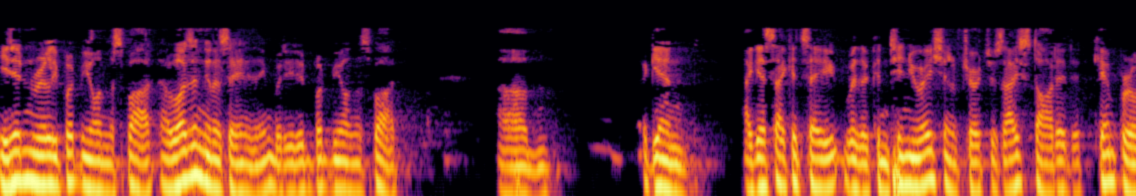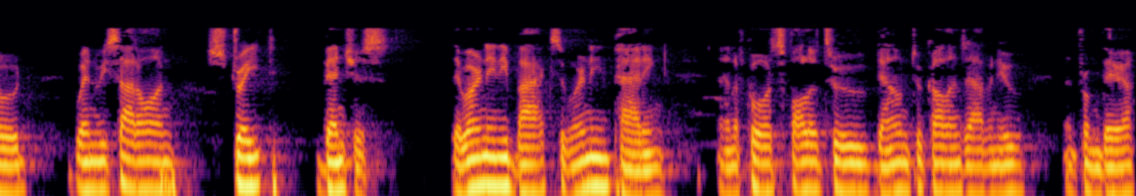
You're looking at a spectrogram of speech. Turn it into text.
he didn't really put me on the spot. I wasn't going to say anything, but he did put me on the spot. Um, again, I guess I could say with a continuation of churches, I started at Kemp Road when we sat on straight benches. There weren't any backs, there weren't any padding, and of course followed through down to Collins Avenue, and from there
